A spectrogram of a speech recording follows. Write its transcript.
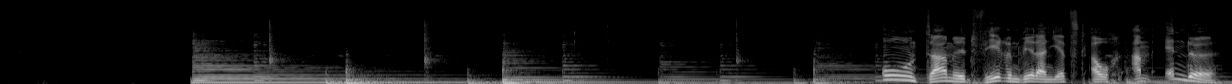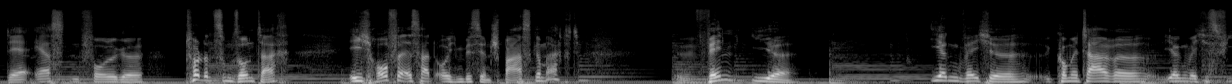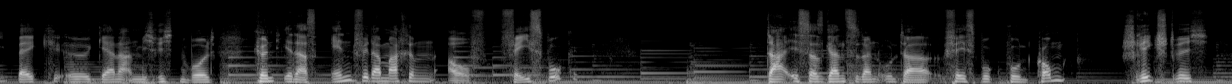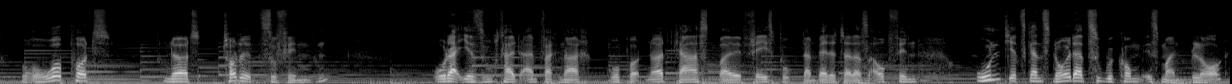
Und damit wären wir dann jetzt auch am Ende der ersten Folge Tolle zum Sonntag. Ich hoffe, es hat euch ein bisschen Spaß gemacht. Wenn ihr irgendwelche Kommentare, irgendwelches Feedback äh, gerne an mich richten wollt, könnt ihr das entweder machen auf Facebook. Da ist das Ganze dann unter facebook.com Schrägstrich Ruhrpott Nerd Todde zu finden. Oder ihr sucht halt einfach nach Ruhrpott Nerdcast bei Facebook, dann werdet ihr das auch finden. Und jetzt ganz neu dazu gekommen ist mein Blog.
